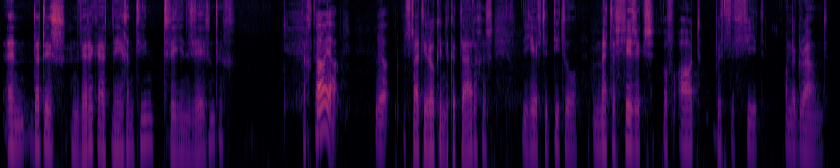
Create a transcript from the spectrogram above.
En dat is een werk uit 1972. Dacht ik. Oh ja. ja. Het staat hier ook in de catalogus. Die heeft de titel Metaphysics of Art with the Feet on the Ground.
